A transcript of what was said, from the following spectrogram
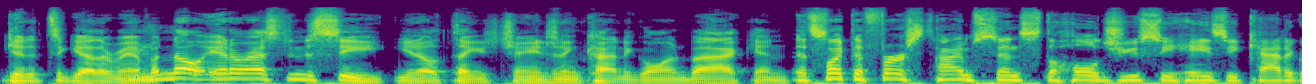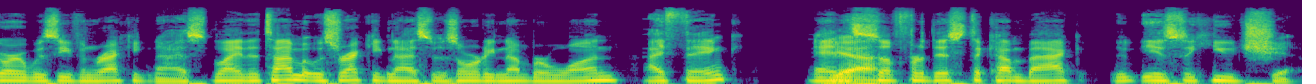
get it together, man. But no, interesting to see, you know, things changing and kind of going back and It's like the first time since the whole juicy hazy category was even recognized. By the time it was recognized, it was already number one, I think. And Yeah. so for this to come back is a huge shift.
